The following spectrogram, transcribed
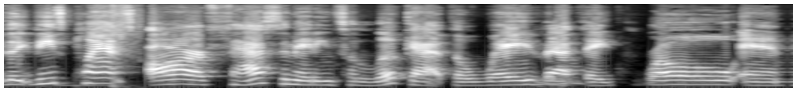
th- these plants are fascinating to look at the way that mm-hmm. they grow and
